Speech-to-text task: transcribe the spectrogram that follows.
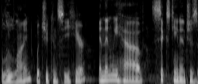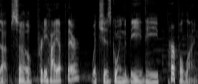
blue line, which you can see here. And then we have 16 inches up, so pretty high up there, which is going to be the purple line.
